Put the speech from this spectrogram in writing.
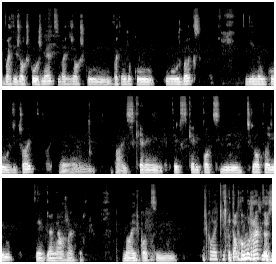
Vai ter jogos com os Nets e vai ter jogos com vai ter um jogo com, com os Bucks e não com os Detroit. Uh, pá, e se querem ter sequer hipótese de, chegar ao play-in, têm que ganhar os Raptors. Não há hipótese. Mas qual é a equipa? E tal como os Raptors.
